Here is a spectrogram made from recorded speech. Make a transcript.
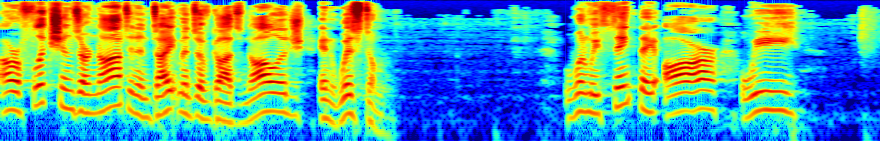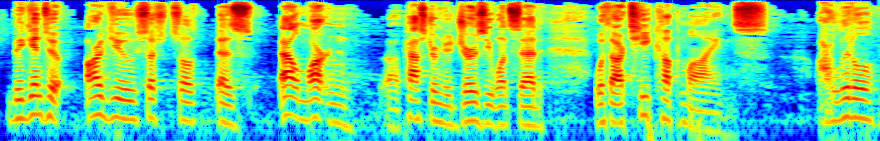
our afflictions are not an indictment of God's knowledge and wisdom when we think they are, we begin to argue such so as Al Martin, uh, pastor in New Jersey, once said, with our teacup minds, our little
